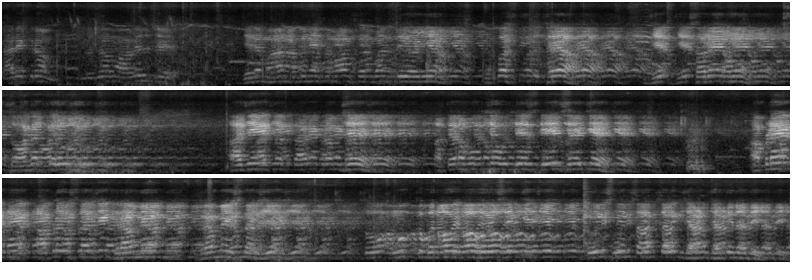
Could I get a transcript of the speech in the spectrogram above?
કાર્યક્રમ યોજવામાં આવેલ છે. જેને માન આપીને તમામ સરપંચશ્રીઓ અહીંયા ઉપસ્થિત થયા. જે સરે હું સ્વાગત કરું છું. આજે કાર્યક્રમ છે. તેનો મુખ્ય ઉદ્દેશ એ છે કે આપણે આપણો વિસ્તાર છે ગ્રામ્ય ગ્રામ્ય વિસ્તાર છે. તો અમુક બનાવો એવા હોય છે કે જે પોલીસની તાત્કાલિક જાણ થતી નથી.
